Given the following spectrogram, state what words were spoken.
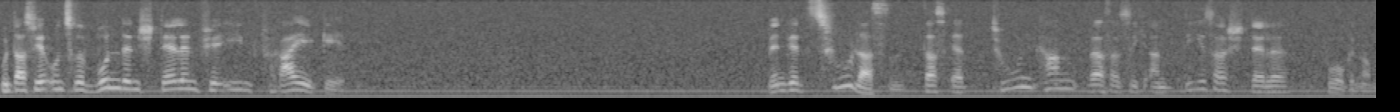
Und dass wir unsere wunden Stellen für ihn freigeben. Wenn wir zulassen, dass er tun kann, was er sich an dieser Stelle vorgenommen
